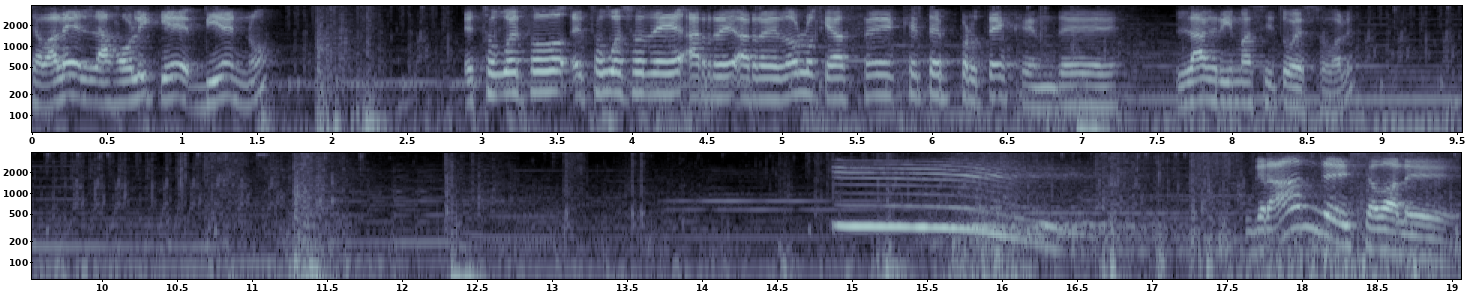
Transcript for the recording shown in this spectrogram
Chavales, la Holly que bien, ¿no? Estos huesos, estos huesos de alrededor lo que hace es que te protegen de lágrimas y todo eso, ¿vale? ¡Grande, chavales!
